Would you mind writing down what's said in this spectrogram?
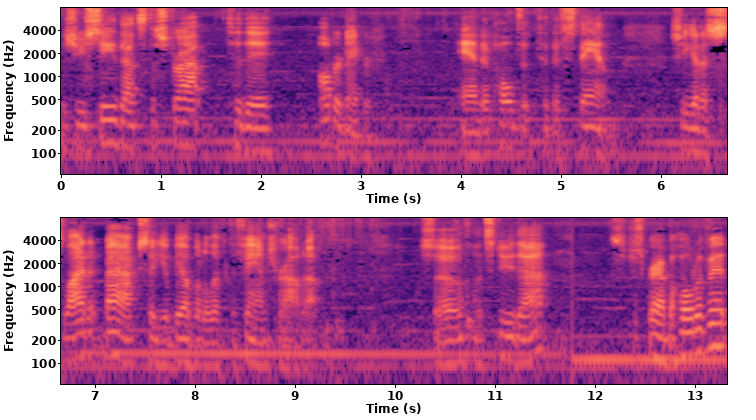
As you see, that's the strap to the alternator and it holds it to the stand. So you gotta slide it back so you'll be able to lift the fan shroud up. So let's do that. So just grab a hold of it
